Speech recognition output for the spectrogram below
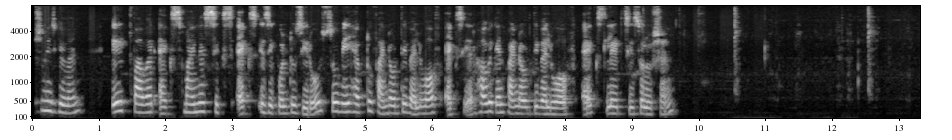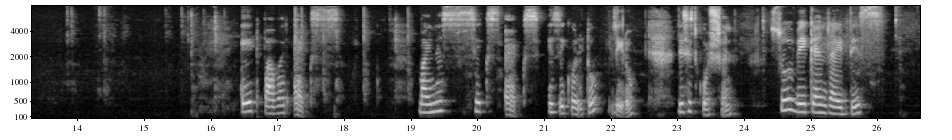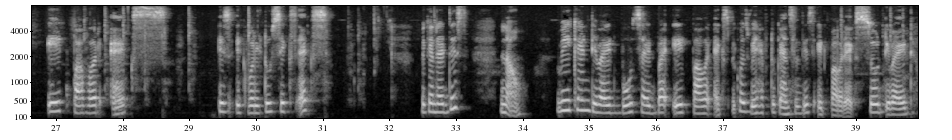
question is given 8 power x minus 6x is equal to 0 so we have to find out the value of x here. How we can find out the value of x? Let's see solution. Eight power x minus 6x is equal to 0 this is question. So we can write this 8 power x is equal to 6x we can write this. Now we can divide both side by 8 power x because we have to cancel this 8 power x. So divide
